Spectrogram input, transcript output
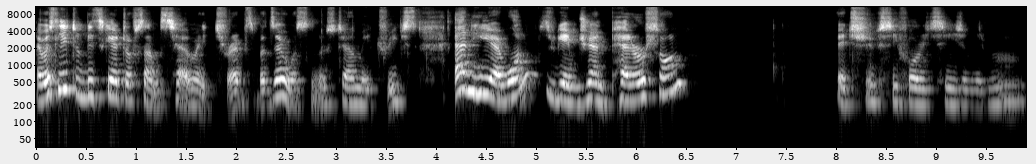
I was a little bit scared of some stalemate traps, but there was no stalemate tricks. And here, one of the game, Jenn Pederson. H64, it's easily. Mm.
